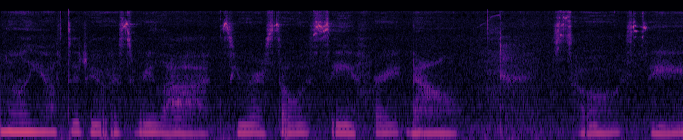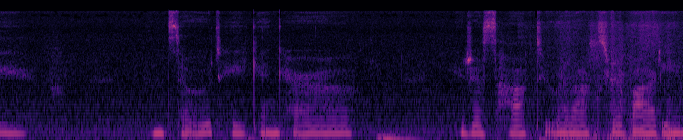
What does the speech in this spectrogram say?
all you have to do is relax. You are so safe right now. So safe and so taken care of. You just have to relax your body.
